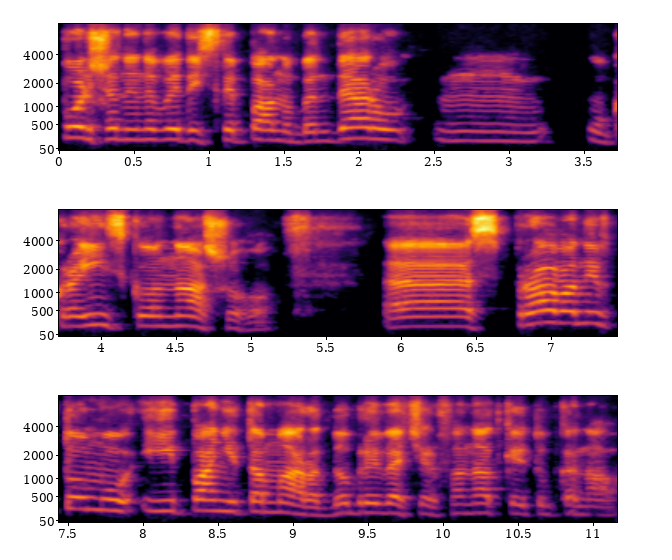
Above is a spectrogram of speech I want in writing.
Польща ненавидить Степану Бендеру, українського нашого. Е, справа не в тому, і пані Тамара, добрий вечір, фанатка Ютуб каналу.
